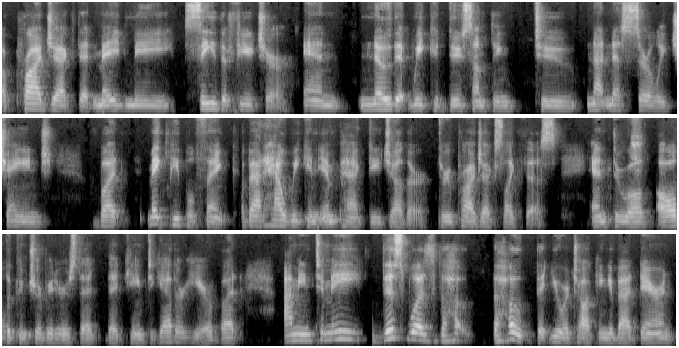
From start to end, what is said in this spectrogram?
a project that made me see the future and know that we could do something to not necessarily change, but make people think about how we can impact each other through projects like this and through all, all the contributors that that came together here. But I mean, to me, this was the hope, the hope that you were talking about, Darren.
